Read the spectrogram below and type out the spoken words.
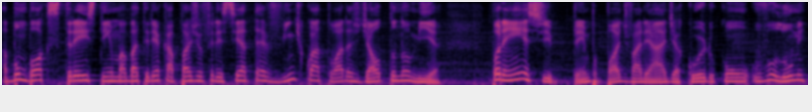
a Boombox 3 tem uma bateria capaz de oferecer até 24 horas de autonomia. Porém, esse tempo pode variar de acordo com o volume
